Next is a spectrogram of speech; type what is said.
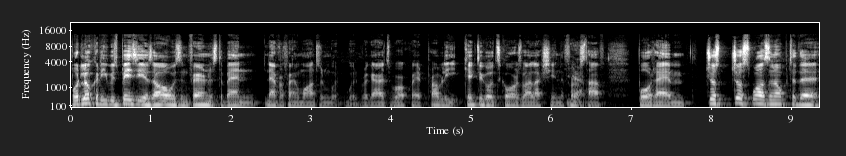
but look, at he was busy as always. In fairness to Ben, never found wanting with, with regards to work rate. Probably kicked a good score as well, actually, in the first Yeah. half. But um, just just wasn't up to the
